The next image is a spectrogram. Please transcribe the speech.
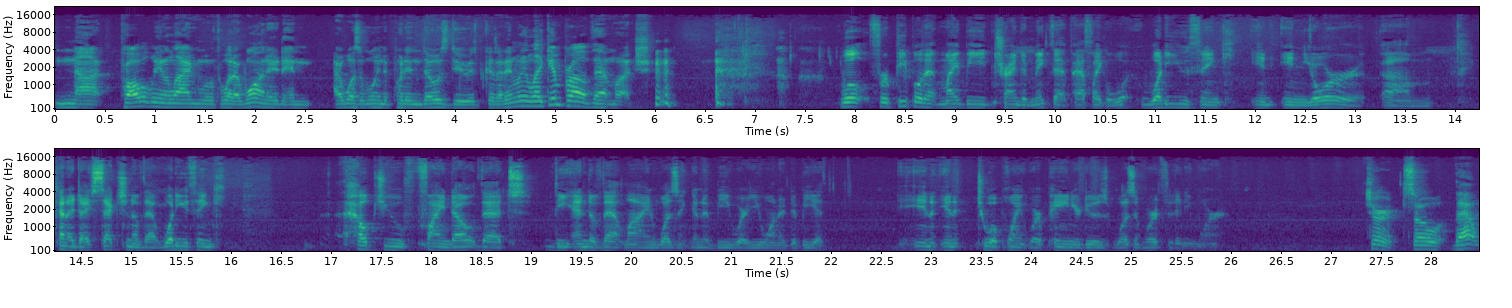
not probably in alignment with what I wanted, and I wasn't willing to put in those dues because I didn't really like improv that much. well, for people that might be trying to make that path, like what what do you think in in your um, kind of dissection of that? What do you think helped you find out that the end of that line wasn't going to be where you wanted to be at in in to a point where paying your dues wasn't worth it anymore. Sure. So that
